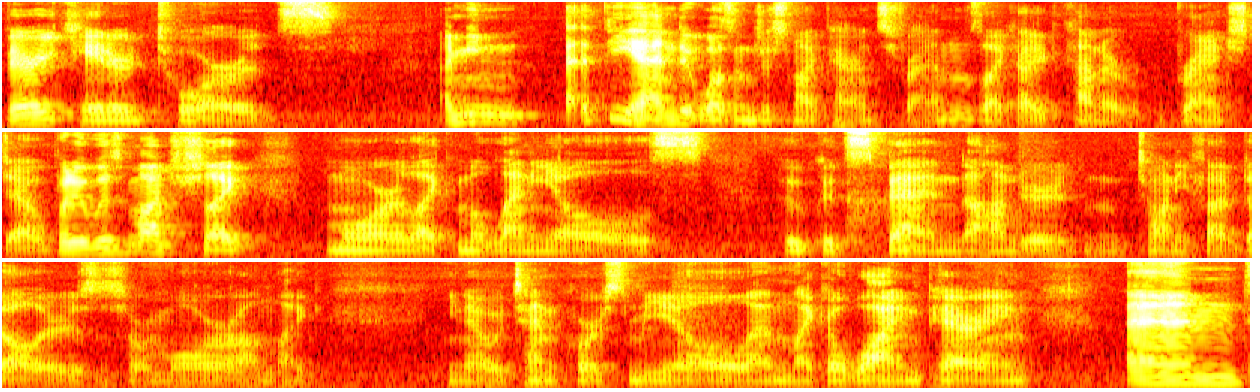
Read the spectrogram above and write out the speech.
very catered towards I mean, at the end, it wasn't just my parents' friends. Like I kind of branched out, but it was much like more like millennials who could spend hundred and twenty-five dollars or more on like, you know, a ten course meal and like a wine pairing, and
